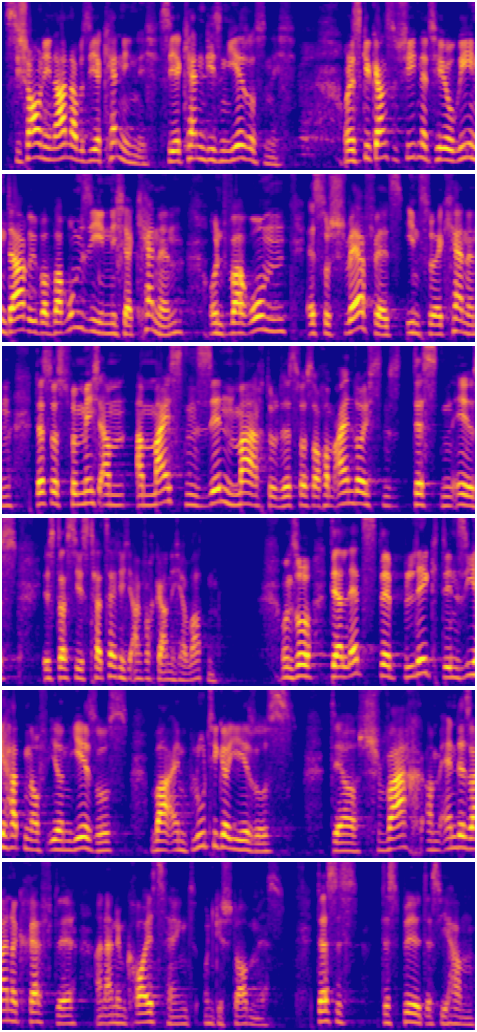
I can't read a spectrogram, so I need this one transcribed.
Sie schauen ihn an, aber sie erkennen ihn nicht. Sie erkennen diesen Jesus nicht. Und es gibt ganz verschiedene Theorien darüber, warum sie ihn nicht erkennen und warum es so schwer fällt, ihn zu erkennen. Das, was für mich am, am meisten Sinn macht oder das, was auch am einleuchtendsten ist, ist, dass sie es tatsächlich einfach gar nicht erwarten. Und so der letzte Blick, den sie hatten auf ihren Jesus, war ein blutiger Jesus, der schwach am Ende seiner Kräfte an einem Kreuz hängt und gestorben ist. Das ist das Bild, das sie haben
